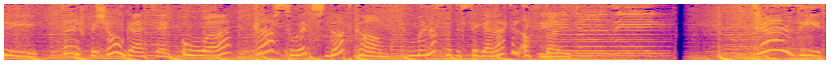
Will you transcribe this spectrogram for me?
Freshly فرفش اوقاتك و CarSwitch dot com منصة السيارات الأفضل ترانزيت. ترانزيت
